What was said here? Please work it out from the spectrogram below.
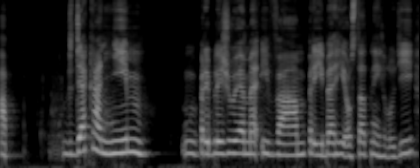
A vďaka ním približujeme i vám príbehy ostatných ľudí.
